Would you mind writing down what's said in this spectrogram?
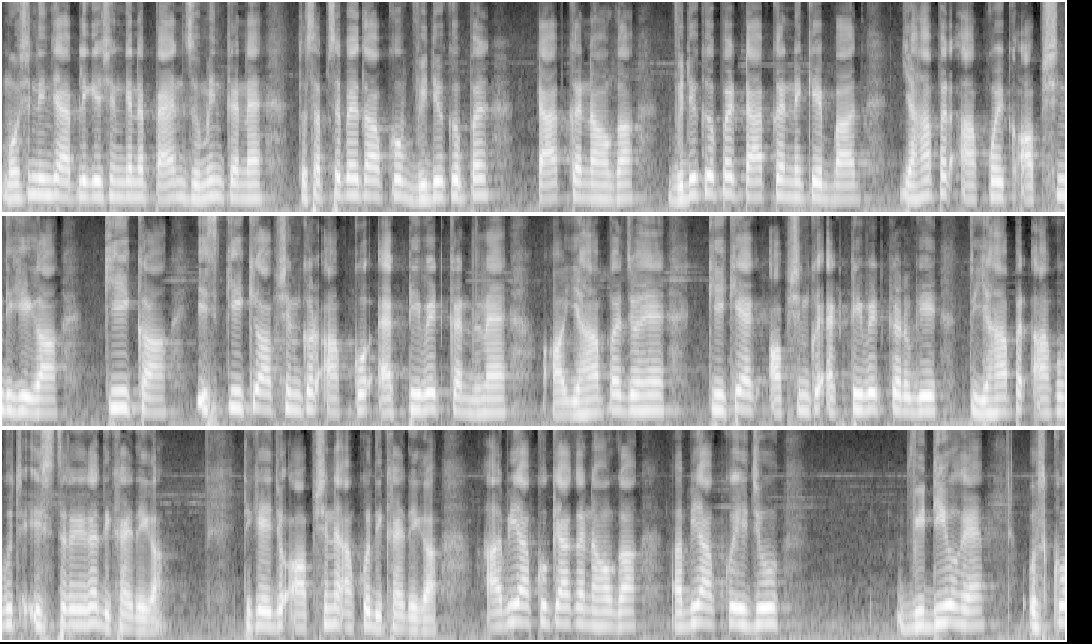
मोशन इंजा एप्लीकेशन के अंदर पैन जूम इन करना है तो सबसे पहले तो आपको वीडियो के ऊपर टैप करना होगा। वीडियो के ऊपर टैप करने के बाद यहाँ पर आपको एक ऑप्शन दिखेगा, की का। इस की के ऑप्शन को आपको एक्टिवेट कर देना है और यहाँ पर जो है की के ऑप्शन को एक्टिवेट करोगे तो यहाँ पर आपको कुछ इस तरह का दिखाई देगा। ठीक है, ये जो ऑप्शन है आपको दिखाई देगा। अभी आपको क्या करना होगा, अभी आपको ये जो वीडियो है, उसको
